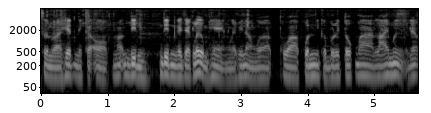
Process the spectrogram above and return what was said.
ส่วนว่าเฮ็ดนี่ก็ออกเนาะดินดินก็จะเริ่มแห้งเลยพี่น้องว่าเพราะว่าพ้นนี่ก็บริตกมาหลายมือแล้ว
